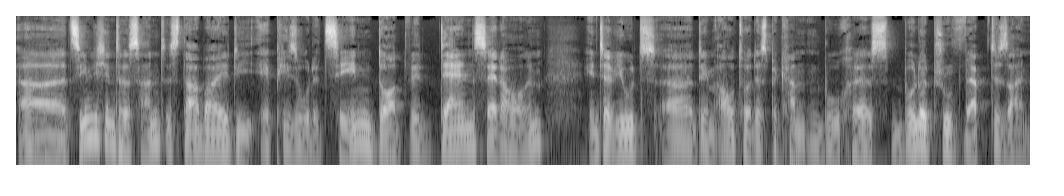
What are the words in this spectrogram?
Äh, ziemlich interessant ist dabei die Episode 10. Dort wird Dan Sederholm interviewt, äh, dem Autor des bekannten Buches Bulletproof Web Design.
